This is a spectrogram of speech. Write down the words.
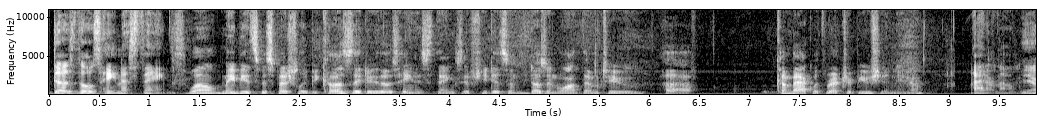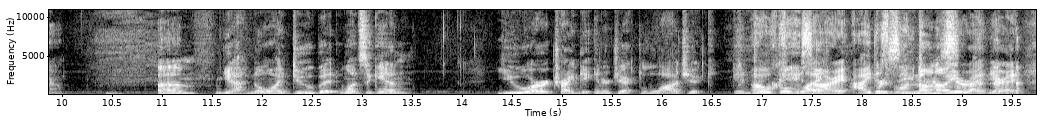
does those heinous things. Well, maybe it's especially because they do those heinous things. If she doesn't doesn't want them to uh, come back with retribution, you know. I don't know. Yeah. Um, yeah, no, I do. But once again, you are trying to interject logic into Okay, cult-like sorry. I just want, no, no. You're right. You're right.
